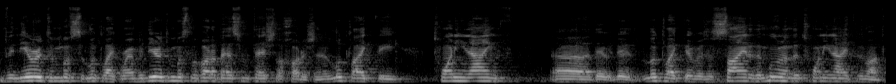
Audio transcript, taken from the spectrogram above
Veneer to Mus, it looked like and it looked like the 29th uh, they, they, looked like there was a sign of the moon on the 29th of the month.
